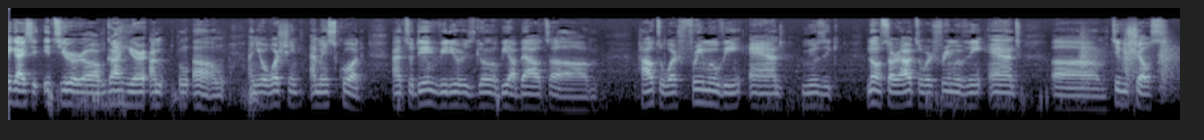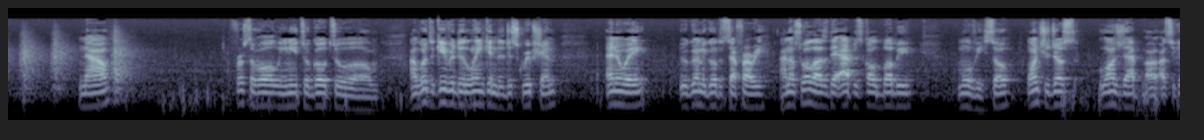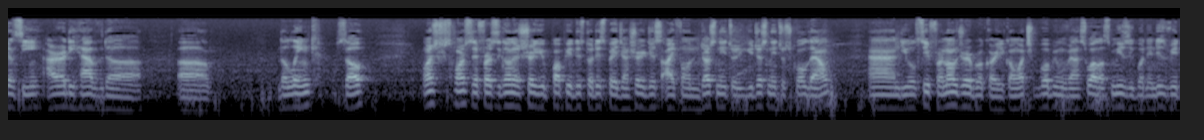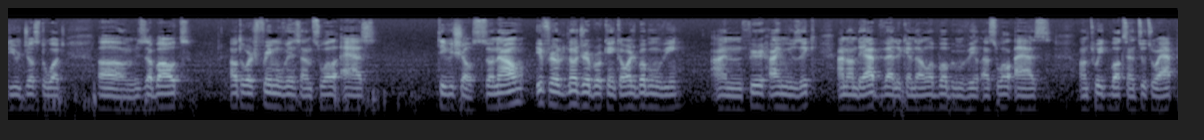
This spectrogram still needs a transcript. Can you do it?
Hey guys, it's your um, guy here. I'm um, and you're watching MA Squad. And today's video is gonna be about um, how to watch free movie and music. No, sorry, how to watch free movie and um, TV shows. Now, first of all, you need to go to. Um, I'm going to give you the link in the description. Anyway, you're going to go to Safari, and as well as the app is called Bobby Movie. So once you just launch app, uh, as you can see, I already have the uh, the link. So once once the first is going to show you pop you this to this page and show you this iPhone. You just need to you just need to scroll down and you'll see for no jailbreaker you can watch Bobby movie as well as music. But in this video, just to watch, um, is about how to watch free movies as well as TV shows. So now, if you're not jailbroken, you can watch Bobby movie and very high music, and on the AppValley you can download Bobby movie as well as on TweakBox and TutuApp.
